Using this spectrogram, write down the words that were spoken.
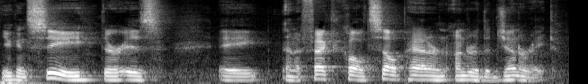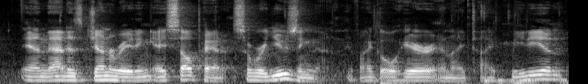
you can see there is a, an effect called cell pattern under the generate. And that is generating a cell pattern. So we're using that. If I go here and I type median,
